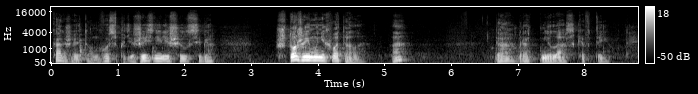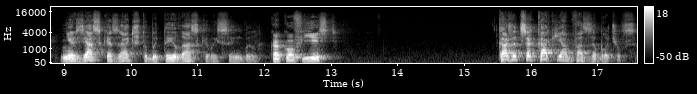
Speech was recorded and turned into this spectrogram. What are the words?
Как же это он, Господи, жизни лишил себя? Что же ему не хватало, а? Да, брат, не ласков ты. Нельзя сказать, чтобы ты ласковый сын был. Каков есть. Кажется, как я об вас заботился.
